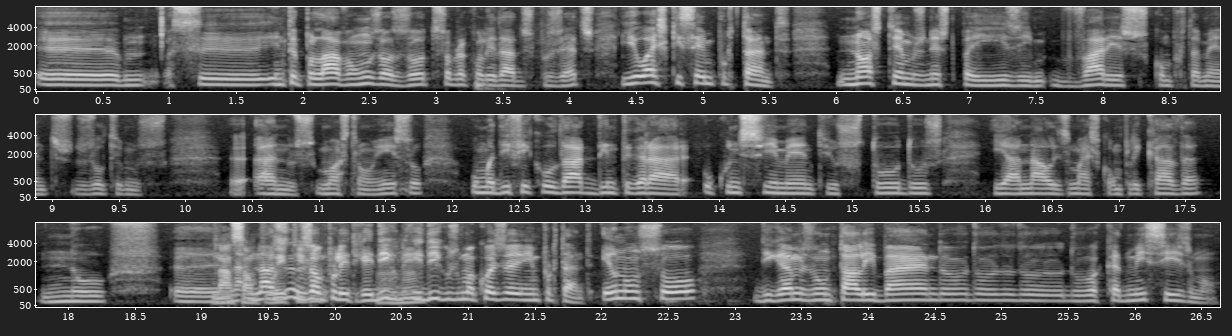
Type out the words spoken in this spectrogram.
eh, se interpelavam uns aos outros sobre a qualidade dos projetos, e eu acho que isso é importante. Nós temos neste país, e vários comportamentos dos últimos eh, anos mostram isso, uma dificuldade de integrar o conhecimento e os estudos e a análise mais complicada no, uh, na, ação na, política. Na ação política. E digo-vos uhum. digo uma coisa importante. Eu não sou, digamos, um talibã do, do, do, do academicismo.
